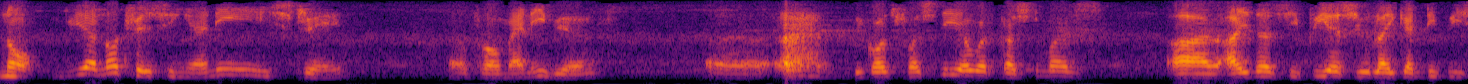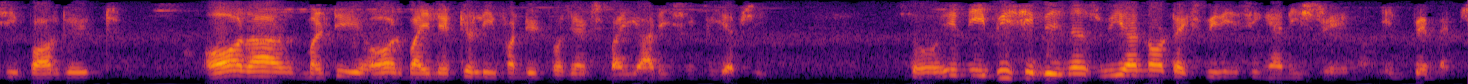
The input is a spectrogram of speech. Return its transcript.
No, we are not facing any strain uh, from anywhere uh, because firstly our customers are either CPSU like NTPC, Grid or are multi or bilaterally funded projects by REC, PFC. So in EPC business, we are not experiencing any strain in payments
